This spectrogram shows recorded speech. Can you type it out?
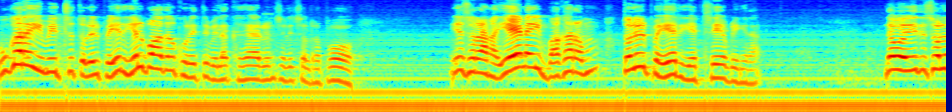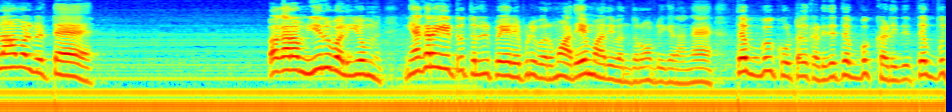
உகரை வீற்று தொழில் பெயர் இயல்பாதல் குறித்து விளக்குக அப்படின்னு சொல்லி சொல்கிறப்போ இது சொல்கிறாங்க ஏனை வகரம் தொழில் பெயர் ஏற்றே அப்படிங்கிறாங்க இந்த ஒரு- இது சொல்லாமல் விட்ட பகரம் இருவழியும் நகர தொழில் பெயர் எப்படி வருமோ அதே மாதிரி வந்துடும் அப்படிங்கிறாங்க. தெவ்வு கூட்டல் கடிது தெவ்வு கடிது தெவ்வு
